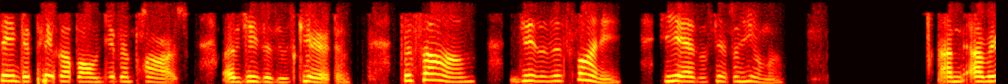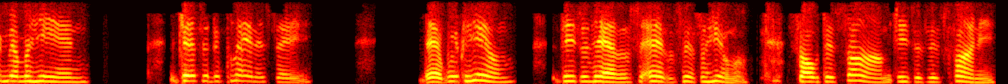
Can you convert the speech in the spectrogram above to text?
seem to pick up on different parts of Jesus' character. To some, Jesus is funny. He has a sense of humor. I, I remember hearing Jesse Duplantis say that with him, Jesus has a, has a sense of humor. So to some, Jesus is funny.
